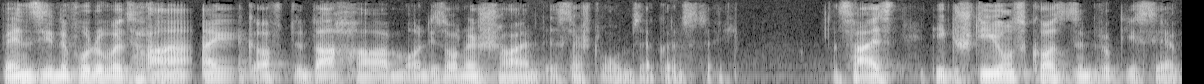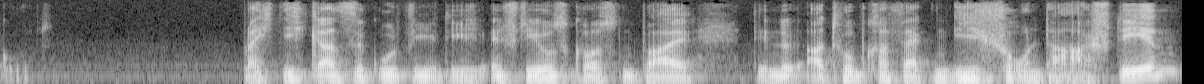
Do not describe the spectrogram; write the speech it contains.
Wenn Sie eine Photovoltaik auf dem Dach haben und die Sonne scheint, ist der Strom sehr günstig. Das heißt, die Gestehungskosten sind wirklich sehr gut. Vielleicht nicht ganz so gut wie die Entstehungskosten bei den Atomkraftwerken, die schon dastehen,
